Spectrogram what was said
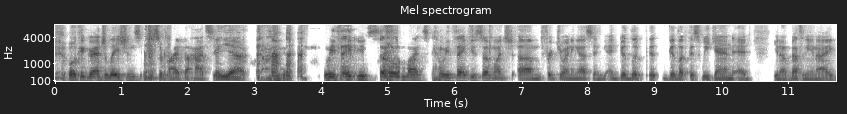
well, congratulations! You survived the hot seat. Yeah. we thank you so much, and we thank you so much um, for joining us. And, and good luck, good luck this weekend. And you know, Bethany and I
